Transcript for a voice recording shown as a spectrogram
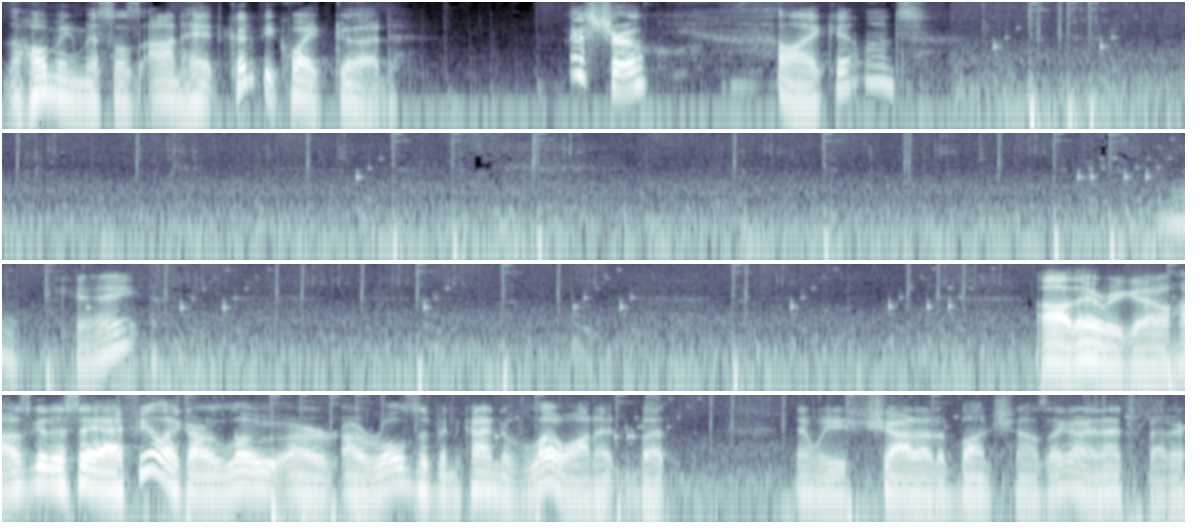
the homing missiles on hit could be quite good. That's true. I like it. Let's. Okay. Oh, there we go. I was gonna say I feel like our low our, our rolls have been kind of low on it, but then we shot out a bunch, and I was like, all right, that's better.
